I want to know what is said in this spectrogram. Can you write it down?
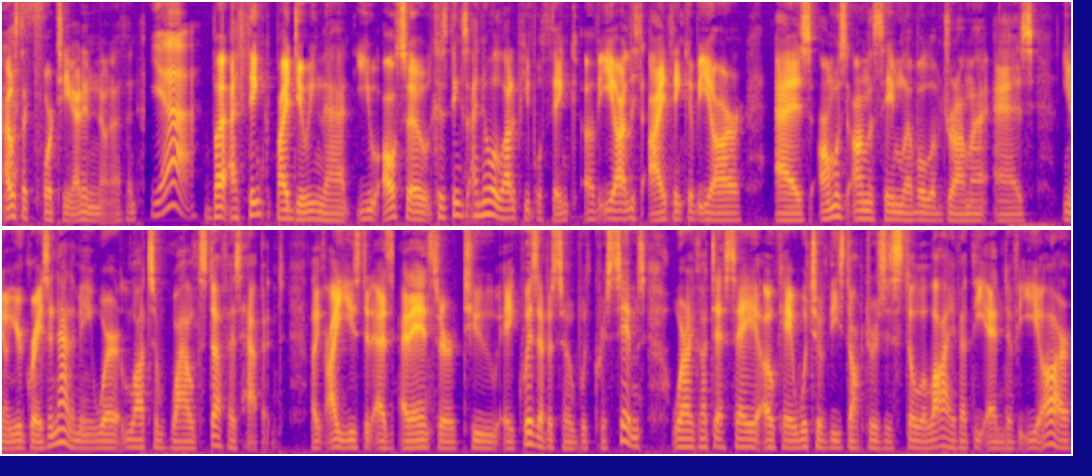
I was like 14. I didn't know nothing. Yeah. But I think by doing that, you also because things I know a lot of people think of ER. At least I think of ER as almost on the same level of drama as you know your Grey's Anatomy, where lots of wild stuff has happened. Like I used it as an answer to a quiz episode with Chris Sims, where I got to say, okay, which of these doctors is still alive at the end of ER,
